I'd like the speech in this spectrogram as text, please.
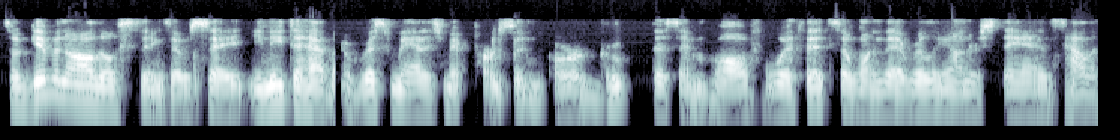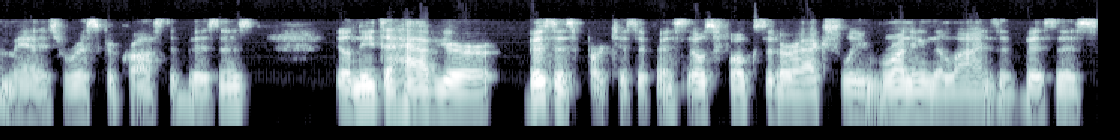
So, given all those things, I would say you need to have a risk management person or a group that's involved with it, someone that really understands how to manage risk across the business. You'll need to have your business participants, those folks that are actually running the lines of business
